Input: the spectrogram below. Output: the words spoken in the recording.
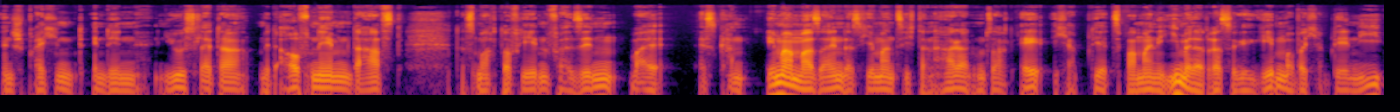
entsprechend in den Newsletter mit aufnehmen darfst. Das macht auf jeden Fall Sinn, weil es kann immer mal sein, dass jemand sich dann ärgert und sagt, ey, ich habe dir zwar meine E-Mail-Adresse gegeben, aber ich habe dir nie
